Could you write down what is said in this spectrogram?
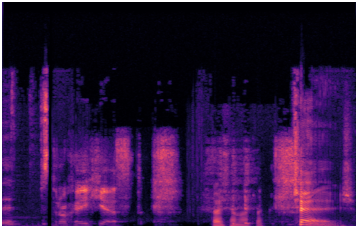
y, Trochę ich jest. Cześć. Cześć.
